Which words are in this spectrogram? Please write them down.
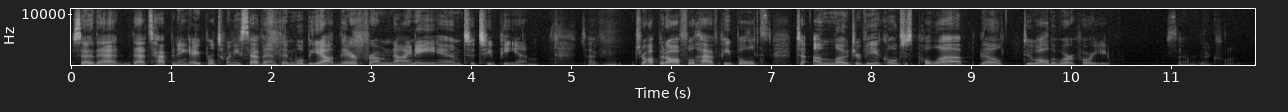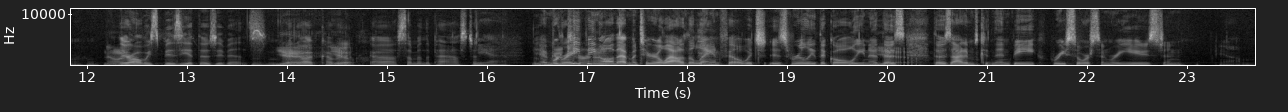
So that that's happening April 27th, and we'll be out there from 9 a.m. to 2 p.m. So if you drop it off, we'll have people t- to unload your vehicle. Just pull up; they'll do all the work for you. So Excellent. Mm-hmm. Now, They're always busy at those events. I Yeah, know I've covered uh, some in the past. And yeah, yeah, and we're great keeping all that material out of the landfill, which is really the goal. You know, those Yeah. those items can then be resourced and reused, and um,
